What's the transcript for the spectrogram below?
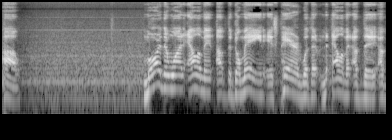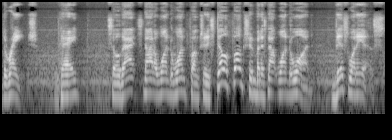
Uh, more than one element of the domain is paired with an element of the of the range. Okay? So that's not a one-to-one -one function. It's still a function, but it's not one-to-one. -one. This one is.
